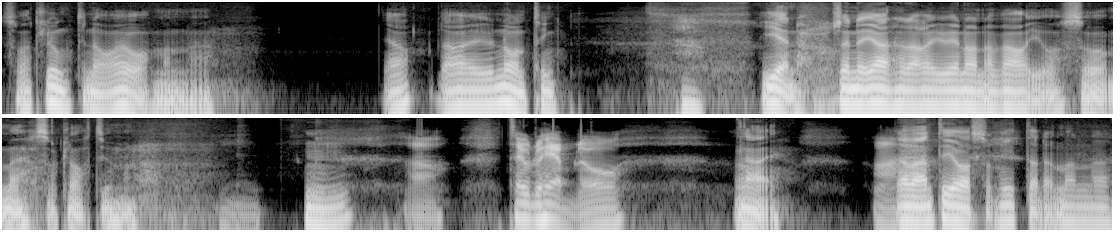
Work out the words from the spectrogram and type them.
Så det varit lugnt i några år men eh, ja, där är ju någonting igen. Sen ja, där är ju en annan varg och så med såklart ju men Mm. ja. Tog du hem då? nej. Nej. Det var inte jag som hittade men eh,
